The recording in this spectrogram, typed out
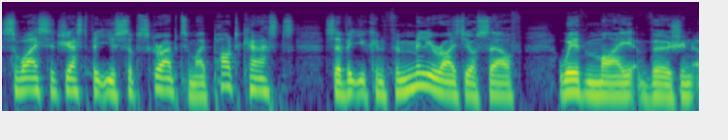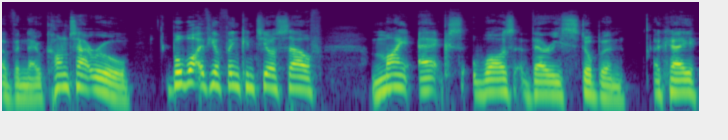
So I suggest that you subscribe to my podcasts so that you can familiarize yourself with my version of the no contact rule. But what if you're thinking to yourself, my ex was very stubborn? Okay,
